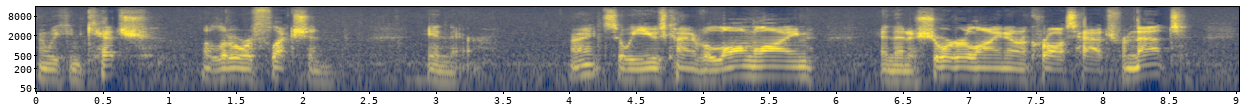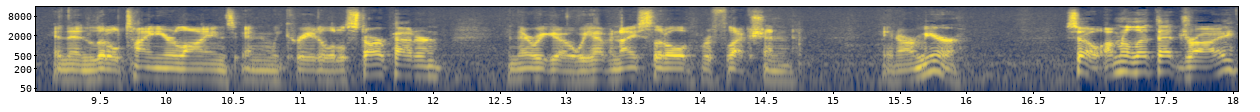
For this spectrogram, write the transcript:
And we can catch a little reflection in there. Right? So we use kind of a long line and then a shorter line on a cross hatch from that and then little tinier lines and we create a little star pattern. And there we go. We have a nice little reflection in our mirror. So I'm gonna let that dry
